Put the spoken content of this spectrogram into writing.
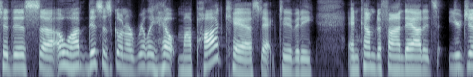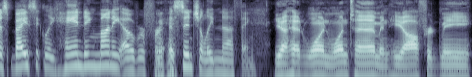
to this. Uh, oh, I'm, this is going to really help my podcast activity, and come to find out, it's you're just basically handing money over for Mhm. essentially nothing. Yeah, I had one one time and he offered me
